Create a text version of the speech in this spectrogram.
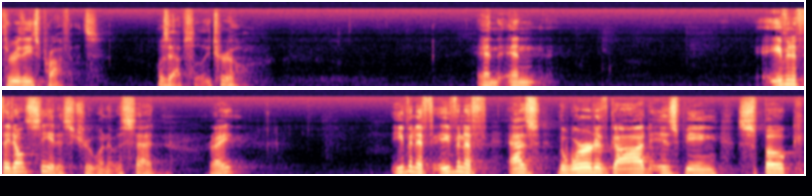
through these prophets was absolutely true. And, and even if they don't see it as true when it was said, right? Even if, even if as the word of God is being spoke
